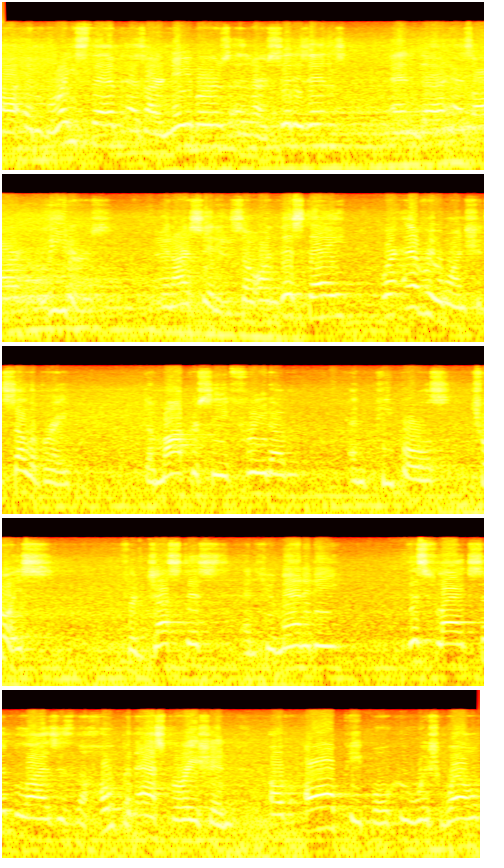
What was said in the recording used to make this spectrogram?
uh, embrace them as our neighbors, as our citizens, and uh, as our leaders in our city. So on this day, where everyone should celebrate democracy, freedom, and people's choice for justice and humanity, this flag symbolizes the hope and aspiration of all people who wish well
